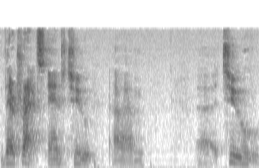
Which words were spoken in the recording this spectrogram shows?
their tracks and to um, uh, to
